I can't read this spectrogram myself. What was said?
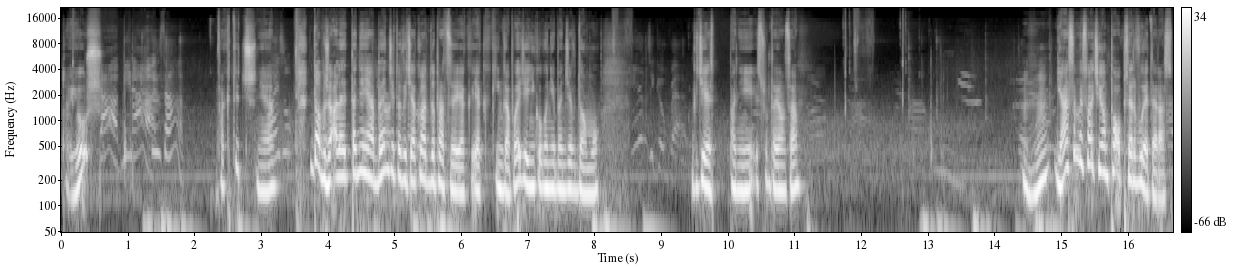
To już? Faktycznie. Dobrze, ale ta niania będzie, to wiecie, akurat do pracy, jak, jak Kinga pojedzie i nikogo nie będzie w domu. Gdzie jest pani sprzątająca? Mhm. Ja sobie, słuchajcie, ją poobserwuję teraz.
